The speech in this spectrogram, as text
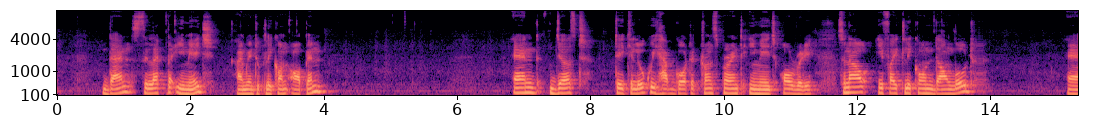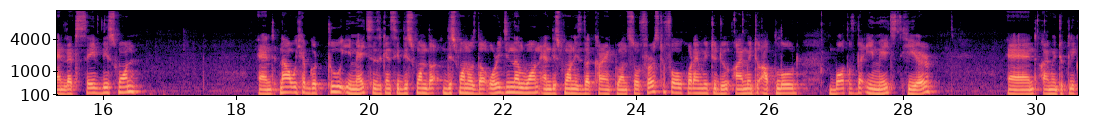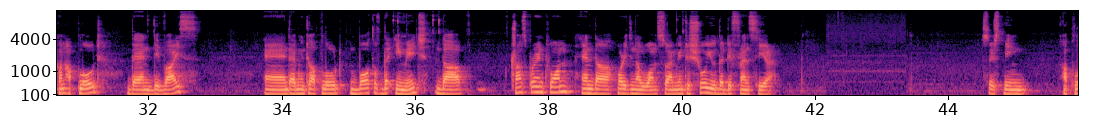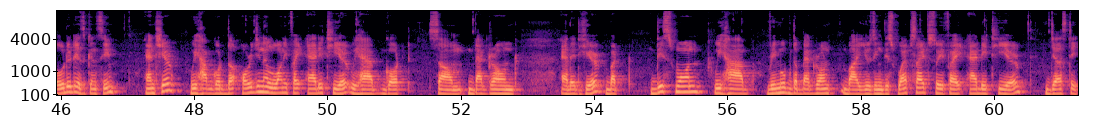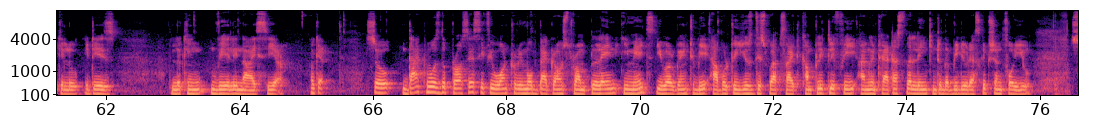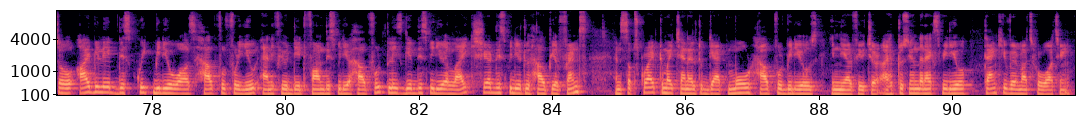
Then select the image. I'm going to click on open. And just take a look. We have got a transparent image already. So now if i click on download and let's save this one. And now we have got two images. As you can see this one the this one was the original one and this one is the correct one. So first of all what i'm going to do i'm going to upload both of the images here. And i'm going to click on upload then device. And i'm going to upload both of the image the transparent one and the original one. So i'm going to show you the difference here so it's being uploaded as you can see. And here we have got the original one if I add it here. We have got some background added here. But this one we have removed the background by using this website. So if I add it here just take a look. It is looking really nice here. Okay so that was the process. If you want to remove backgrounds from plain images you are going to be able to use this website completely free. I'm going to attach the link into the video description for you. So i believe this quick video was helpful for you. And if you did found this video helpful please give this video a like share this video to help your friends and subscribe to my channel to get more helpful videos in near future. I hope to see you in the next video. Thank you very much for watching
